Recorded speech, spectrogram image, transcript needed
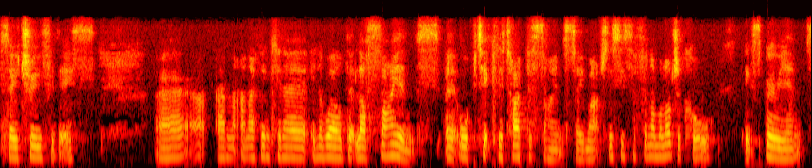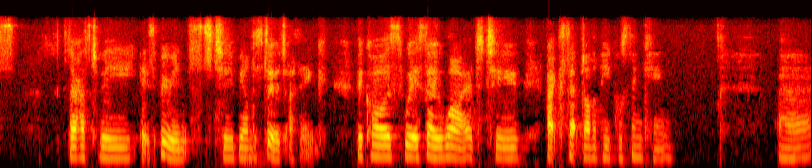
so true for this. Uh, and, and, I think in a in a world that loves science uh, or particular type of science so much, this is a phenomenological experience. So it has to be experienced to be understood, I think, because we're so wired to accept other people's thinking uh,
